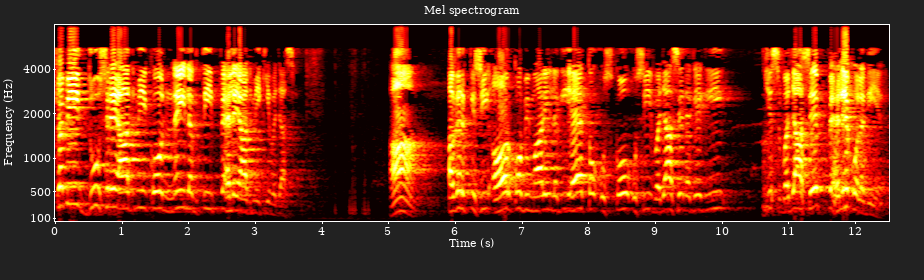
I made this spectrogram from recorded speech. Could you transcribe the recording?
کبھی دوسرے آدمی کو نہیں لگتی پہلے آدمی کی وجہ سے۔ ہاں اگر کسی اور کو بیماری لگی ہے، تو اس کو اسی وجہ سے لگے گی، جس وجہ سے پہلے کو لگی ہے۔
